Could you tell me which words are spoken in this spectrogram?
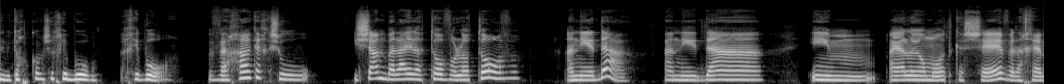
זה מתוך מקום של חיבור. חיבור. ואחר כך כשהוא יישן בלילה טוב או לא טוב, אני אדע. אני אדע אם היה לו יום מאוד קשה ולכן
